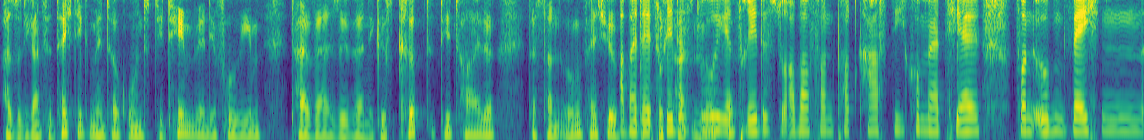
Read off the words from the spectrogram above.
also die ganze Technik im Hintergrund, die Themen werden dir vorgegeben, teilweise werden die geskriptet, die Teile, dass dann irgendwelche. Aber jetzt redest du, Leute, jetzt redest du aber von Podcasts, die kommerziell von irgendwelchen,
